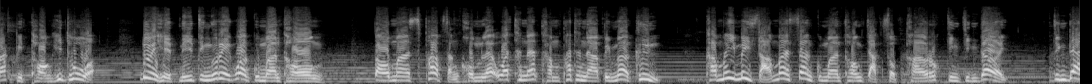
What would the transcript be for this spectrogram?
รักปิดทองให้ทั่ว ด้วยเหตุนี้จึงเรียกว่ากุมารทอง ต่อมาสภาพสังคมและวัฒนธรรมพัฒนาไปมากขึ้นทำให้ไม่สามารถสร้างกุมารทองจากศพทารกจริง ๆ ได้ จึงได้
